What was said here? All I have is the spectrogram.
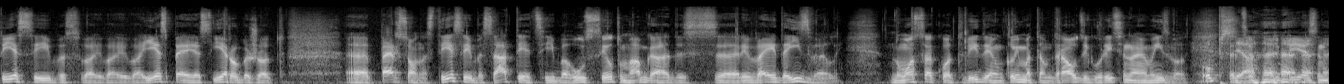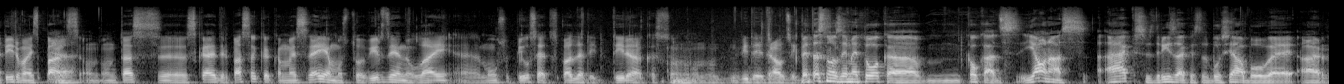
tiesības vai, vai, vai iespējas ierobežot uh, personas tiesības attiecībā uz siltuma apgādes veida izvēli, nosakot vidē un klimatam draudzīgu risinājumu izvēli. Ups, tas ir 51. pants. un, un tas skaidri pasaka, ka mēs ejam uz to virzienu, lai mūsu pilsētas padarītu tīrākas un, un vidē draudzīgākas. Bet tas nozīmē to, ka mm, kaut kādas jaunās ēkas visdrīzāk būs jābūvē ar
